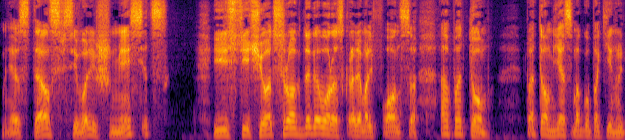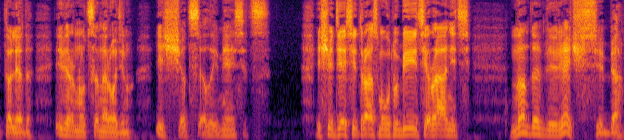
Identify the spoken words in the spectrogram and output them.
Мне остался всего лишь месяц, и истечет срок договора с королем Альфонсо, а потом, потом я смогу покинуть Толедо и вернуться на родину. Еще целый месяц. Еще десять раз могут убить и ранить. Надо беречь себя».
